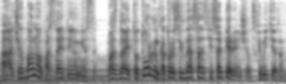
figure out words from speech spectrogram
а Чурбанова поставить на его место. Возглавить тот орган, который всегда соперничал с комитетом.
